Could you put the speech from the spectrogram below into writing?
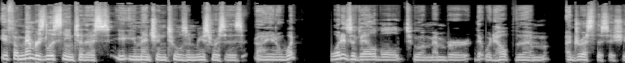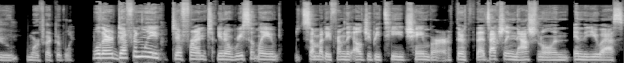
if a member's listening to this, you, mentioned tools and resources. Uh, you know, what what is available to a member that would help them address this issue more effectively? Well, there are definitely different, you know, recently somebody from the LGBT chamber that's actually national in, in the US,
